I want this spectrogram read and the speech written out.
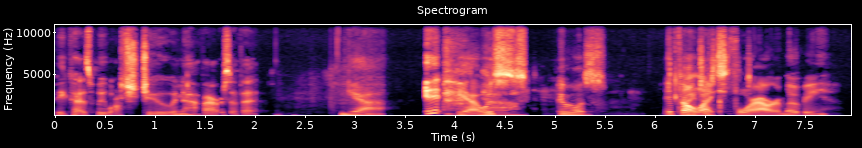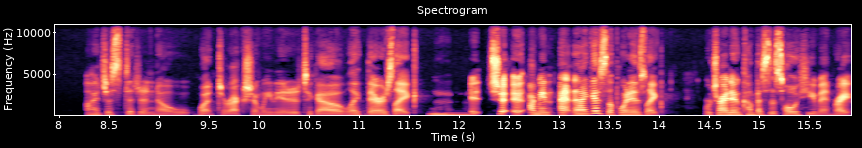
because we watched two and a half hours of it. yeah. It yeah, it was it was it felt like just- 4 hour movie. I just didn't know what direction we needed to go. Like there's like Mhm. it should i mean and i guess the point is like we're trying to encompass this whole human right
